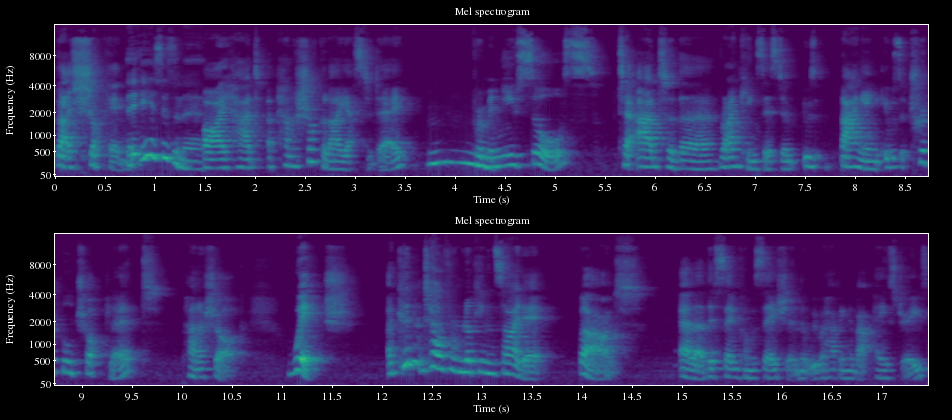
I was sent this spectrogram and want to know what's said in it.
that is shocking It is, isn't it? i had a pan of chocolate yesterday Mm. from a new source to add to the ranking system. It was banging. It was a triple chocolate pan of choc, which I couldn't tell from looking inside it, but Ella, this same conversation that we were having about pastries,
